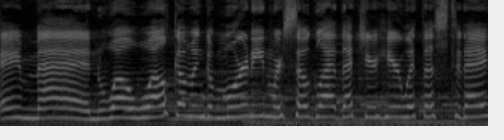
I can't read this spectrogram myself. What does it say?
Amen. Well, welcome and good morning. We're so glad that you're here with us today.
